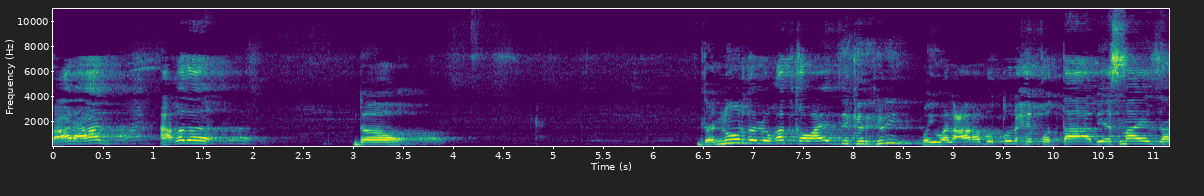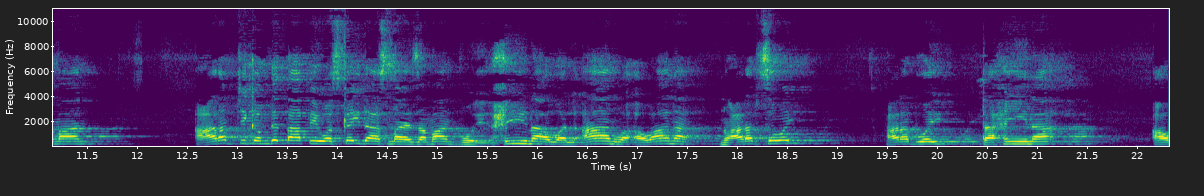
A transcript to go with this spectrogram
بهر حال هغه د د د نور د لغت قواعد ذکر کړي وی والعرب تلحق التاء باسماء الزمان عرب چې کوم ده تا پيوس کوي د اسماء زمان پورې حينا والان و اوانا نو عرب څه وایي عرب وایي تحينا او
